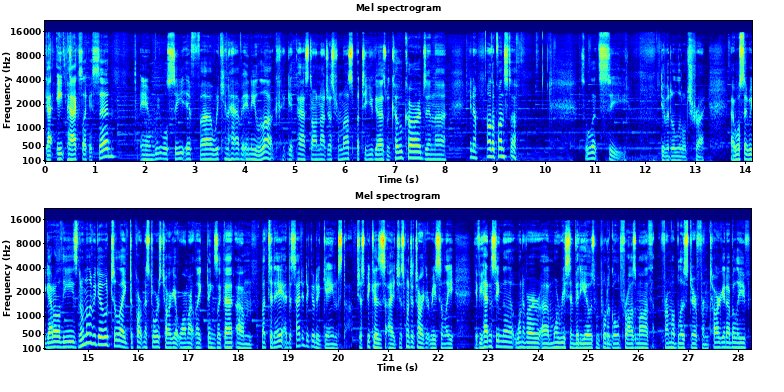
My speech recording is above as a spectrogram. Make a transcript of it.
Got eight packs, like I said, and we will see if uh, we can have any luck get passed on, not just from us, but to you guys with code cards and, uh, you know, all the fun stuff. So let's see. Give it a little try. I will say we got all these. Normally we go to like department stores, Target, Walmart, like things like that. Um, but today I decided to go to GameStop just because I just went to Target recently. If you hadn't seen the one of our uh, more recent videos, we pulled a gold Frosmoth from a blister from Target, I believe.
